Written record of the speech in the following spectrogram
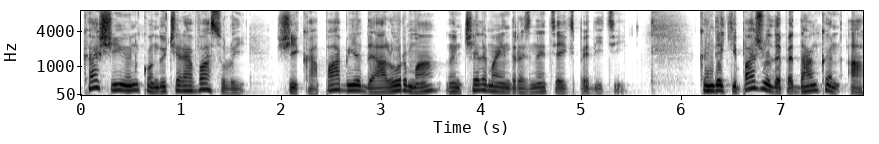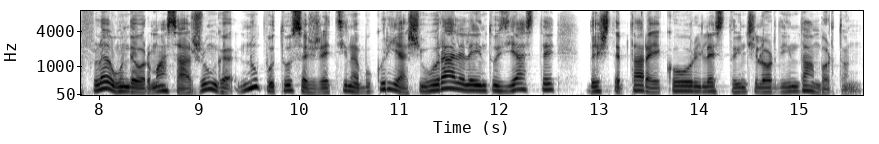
ca și în conducerea vasului, și capabil de a-l urma în cele mai îndrăznețe expediții. Când echipajul de pe Duncan află unde urma să ajungă, nu putu să-și rețină bucuria și uralele entuziaste deșteptară ecourile stâncilor din Dumbarton.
